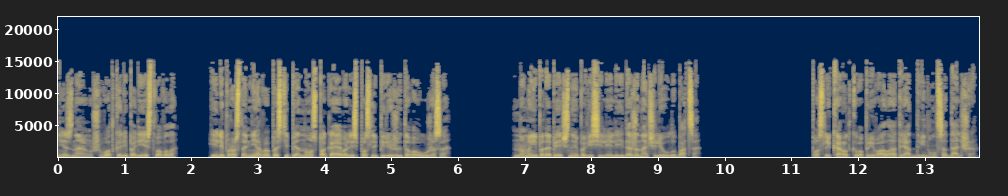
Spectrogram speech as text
Не знаю уж, водка ли подействовала, или просто нервы постепенно успокаивались после пережитого ужаса. Но мои подопечные повеселели и даже начали улыбаться. После короткого привала отряд двинулся дальше.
